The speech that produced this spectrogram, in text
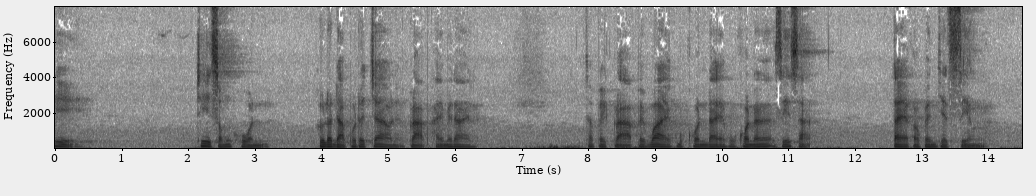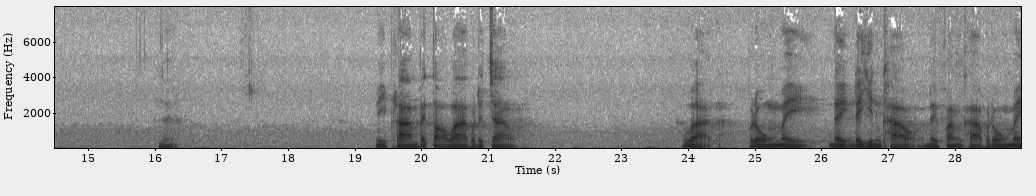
ที่ ที่สมควร คือระดับพระพุทธเจ้าเนี่ยกราบใครไม่ได้ถ้าไปกราบไปไหว้บุคคลใดบุคคลนั้นศีรษะ แตกออกเป็นเจ็ดเสียงนะมีพราหมณ์ไปต่อว่าพระพุทธเจ้า ว่าพระองค์ไม่ ได้ได้ยินข่าวได้ฟังข่าวพระองค์ไม่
